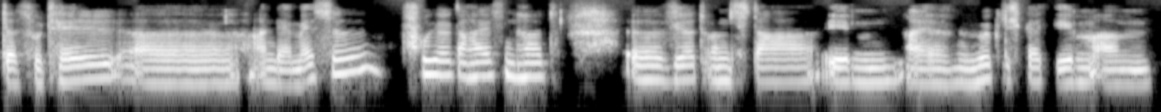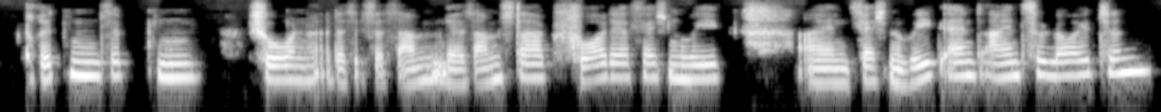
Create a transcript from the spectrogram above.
das Hotel äh, an der Messe früher geheißen hat, äh, wird uns da eben eine Möglichkeit geben, am 3.7. schon, das ist das Sam der Samstag vor der Fashion Week, ein Fashion Weekend einzuläuten,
